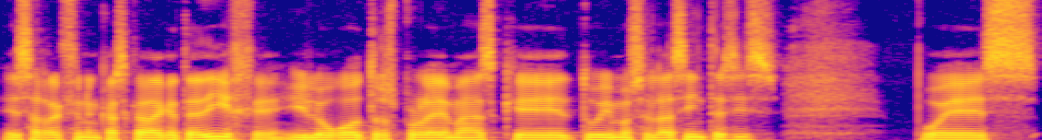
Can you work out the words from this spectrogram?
esa reacción en cascada que te dije, y luego otros problemas que tuvimos en la síntesis, pues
